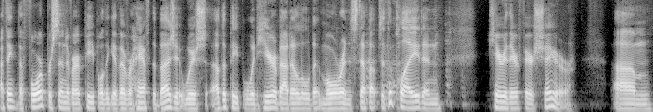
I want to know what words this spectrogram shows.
I think the 4% of our people that give over half the budget wish other people would hear about it a little bit more and step up to the plate and carry their fair share. Um,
